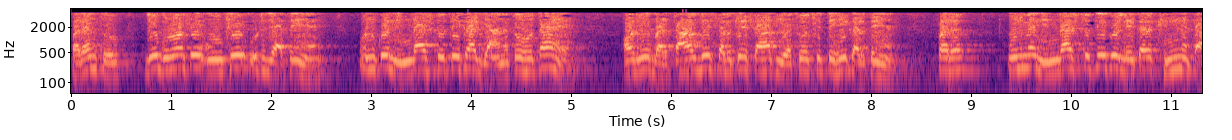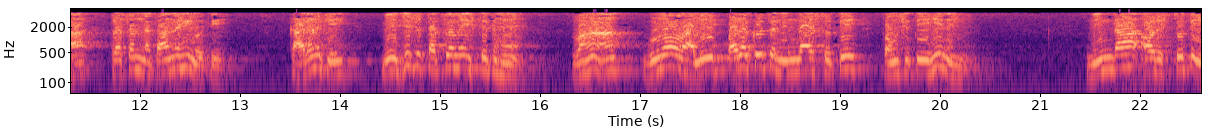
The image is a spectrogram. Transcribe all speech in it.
परंतु जो गुणों से ऊँचे उठ जाते हैं, उनको निंदा स्तुति का ज्ञान तो होता है, और वे बर्ताव भी सबके साथ यथोचित ही करते हैं, पर उनमें निंदा स्तुति को लेकर खिन्नता, प्रसन्नता नहीं होती, कारण कि वे जिस तत्व में स्थित हैं, वहाँ गुणों वाली परकृत निंदा स्तुति पहुँचती ही नहीं। निंदा और स्तुति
